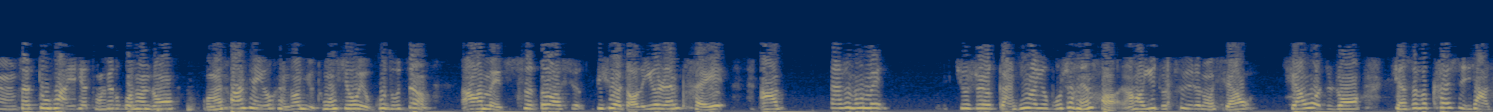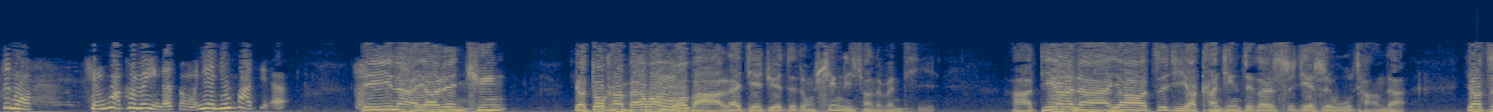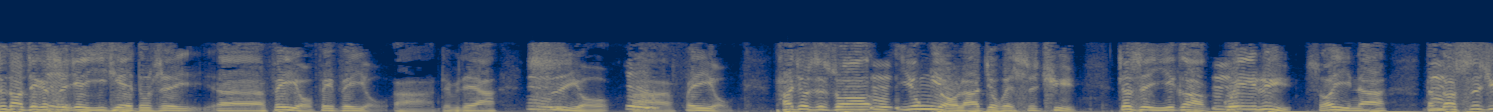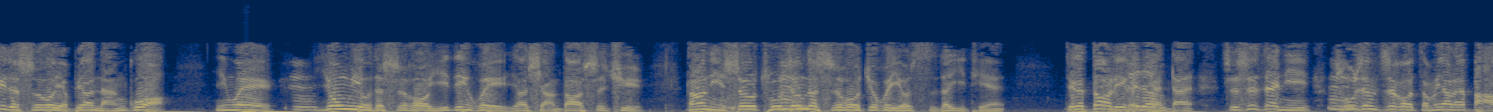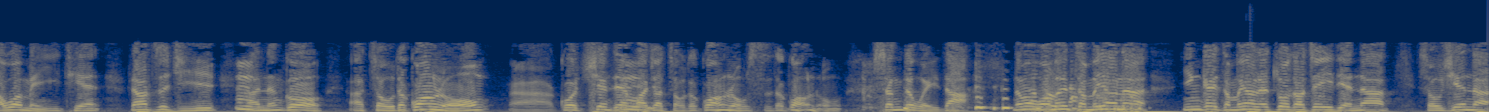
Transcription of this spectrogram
嗯，在度化一些同学的过程中，我们发现有很多女同修有孤独症，然后每次都要需必须要找到一个人陪，啊，但是他们就是感情上又不是很好，然后一直处于这种漩漩涡之中，请师傅开示一下这种情况，他们应该怎么念经化解？第一呢，要认清，要多看白话佛法来解决这种心理上的问题。啊，第二呢，要自己要看清这个世界是无常的，要知道这个世界一切都是呃非有非非有啊，对不对啊？是有啊非有，它就是说拥有了就会失去，这是一个规律。所以呢，等到失去的时候也不要难过。因为拥有的时候一定会要想到失去，当你收出生的时候就会有死的一天，这个道理很简单，只是在你出生之后怎么样来把握每一天，让自己啊能够啊走的光荣啊过现在话叫走的光荣，死的光荣，生的伟大。那么我们怎么样呢？应该怎么样来做到这一点呢？首先呢，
